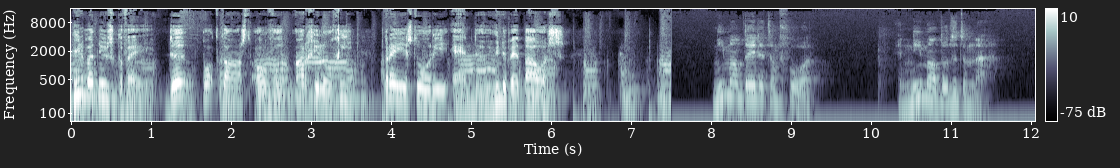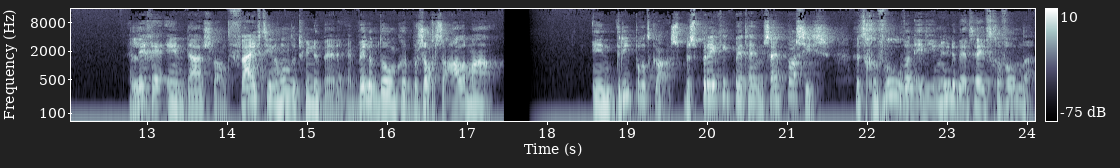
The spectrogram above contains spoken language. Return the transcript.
Hunebed Nieuwscafé, de podcast over archeologie, prehistorie en de hunebedbouwers. Niemand deed het hem voor en niemand doet het hem na. Er liggen in Duitsland 1500 hunebedden en Willem Donker bezocht ze allemaal. In drie podcasts bespreek ik met hem zijn passies, het gevoel wanneer hij een hunebed heeft gevonden,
